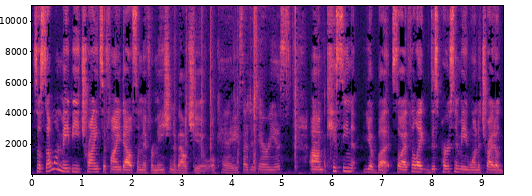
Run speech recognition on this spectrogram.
so someone may be trying to find out some information about you okay sagittarius um, kissing your butt. So I feel like this person may want to try to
